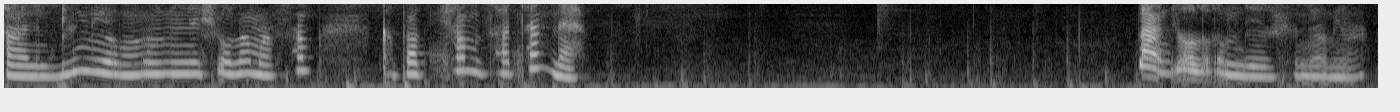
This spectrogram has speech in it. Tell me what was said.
Yani bilmiyorum 10 leş olamazsam kapatacağım zaten de. Bence olurum diye düşünüyorum ya.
